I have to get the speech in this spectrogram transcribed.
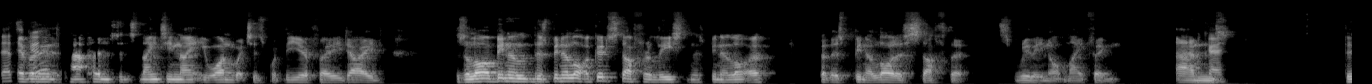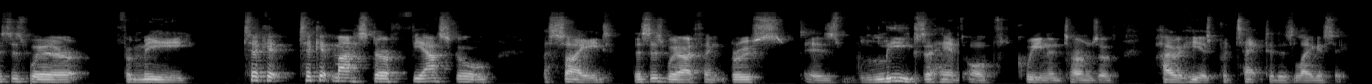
that's everything good. that's happened since 1991, which is what the year Freddie died, there's a lot of been a, there's been a lot of good stuff released, and there's been a lot of, but there's been a lot of stuff that's really not my thing, and okay. this is where, for me, ticket Ticketmaster fiasco aside, this is where I think Bruce is leagues ahead of Queen in terms of how he has protected his legacy.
